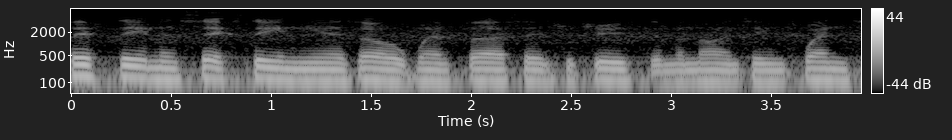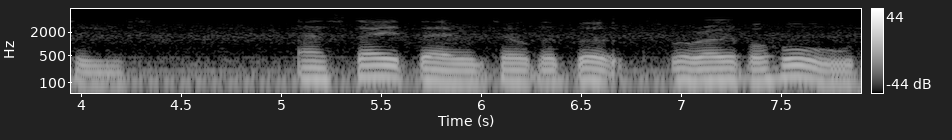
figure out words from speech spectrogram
15 and 16 years old when first introduced in the 1920s, and stayed there until the books were overhauled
